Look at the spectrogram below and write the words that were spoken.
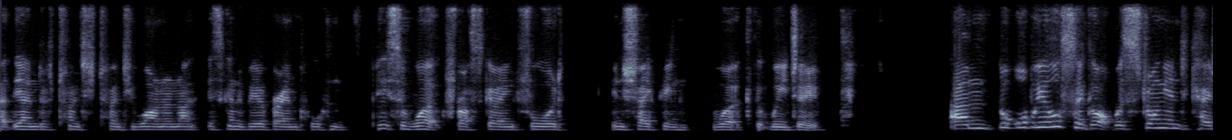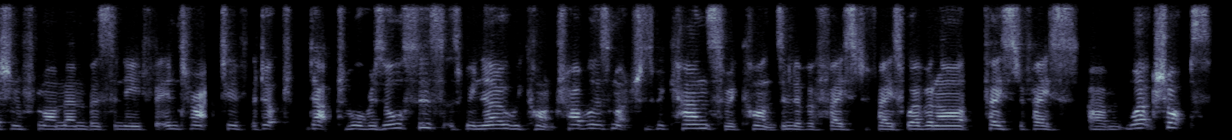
at the end of 2021, and is going to be a very important piece of work for us going forward in shaping work that we do. Um, but what we also got was strong indication from our members the need for interactive, adapt adaptable resources. As we know, we can't travel as much as we can, so we can't deliver face-to-face -face webinar, face-to-face -face, um, workshops.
